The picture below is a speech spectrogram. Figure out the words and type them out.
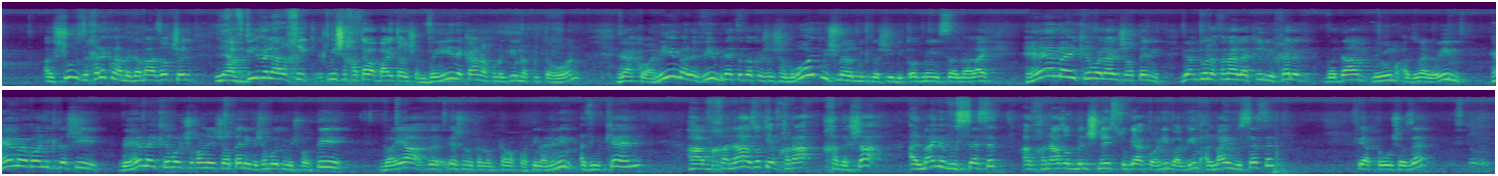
אז שוב, זה חלק מהמגמה הזאת של להבדיל ולהרחיק את מי שחטא בבית הראשון. והנה כאן אנחנו מגיעים לפתרון, והכהנים הלווים בני צדוק אשר שמרו את משמרת מקדשי, ביטאות בני ישראל מעליי, המה יקרבו אליי לשרתני, ויעמדו לפניי להקריב לי חלב ודם נאום אדוני אלוהים, המה יבואו אל מקדשי, והמה יקרבו לשולחני לשרתני, ושמרו את משמרתי, והיה, ויש לנו כאן עוד כמה פרטים מעניינים, אז אם כן, ההבחנה הזאת היא הבחנה חדשה. על מה היא מבוססת? ההבחנה הזאת בין שני סוגי הכהנים והלווים, על מה היא מבוססת? לפי הפירוש הזה? היסטורית.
